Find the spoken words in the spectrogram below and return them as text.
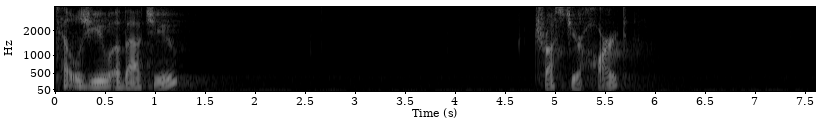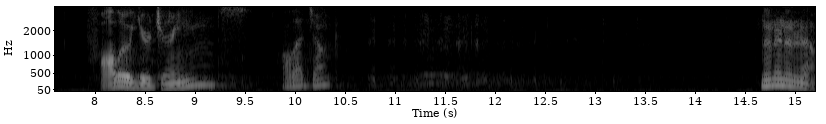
tells you about you? Trust your heart, follow your dreams, all that junk? No, no, no, no, no.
